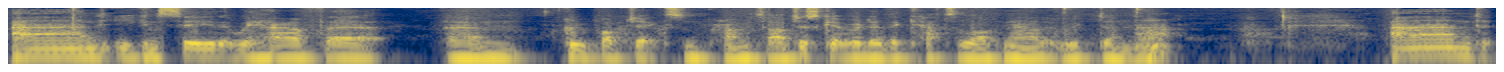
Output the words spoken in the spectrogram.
And you can see that we have uh, um, group objects and parameter. I'll just get rid of the catalog now that we've done that. And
